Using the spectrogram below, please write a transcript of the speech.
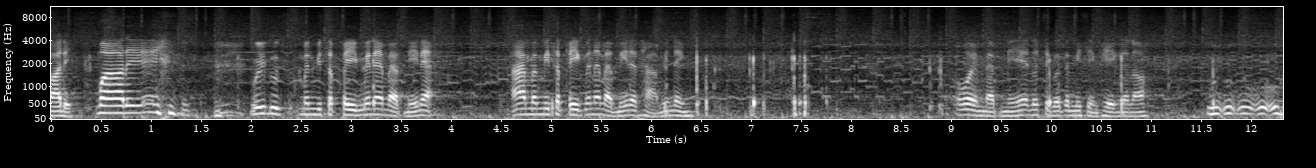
มาดิ มาดิวิกูมันมีสปริงไม่ได้แบบนี้เนี่ย อ่า มันมีสปริงไม่ได้แบบนี้แต่ถามนิดนึง โอ้ยแบบนี้รู้สึกว่าจะมีเสียงเพลงแล้วเนาะอุ้ยอุ้ยอุ้ยอุ้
